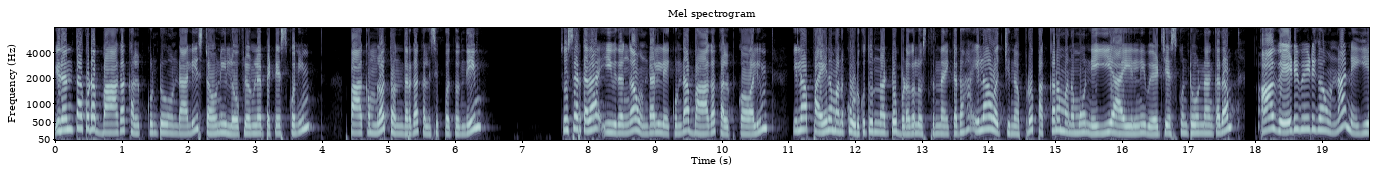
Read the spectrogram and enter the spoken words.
ఇదంతా కూడా బాగా కలుపుకుంటూ ఉండాలి. స్టవ్ని లో ఫ్లేమ్లో పెట్టేసుకొని పాకంలో తొందరగా కలిసిపోతుంది. చూసారు కదా ఈ విధంగా ఉండాలి లేకుండా బాగా కలుపుకోవాలి. ఇలా పైన మనకు ఉడుకుతున్నట్టు బుడగలు వస్తున్నాయి కదా. ఇలా వచ్చినప్పుడు పక్కన మనము నెయ్యి ఆయిల్ని వేడి చేసుకుంటూ ఉన్నాం కదా. ఆ వేడివేడిగా ఉన్న నెయ్యి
